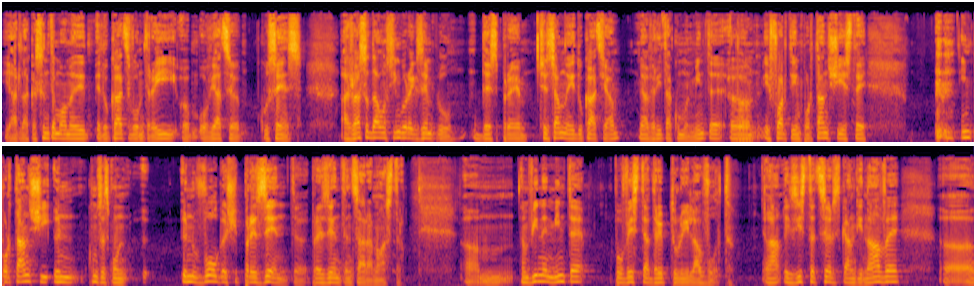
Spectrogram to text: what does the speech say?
Iar dacă suntem oameni educați, vom trăi o, o viață cu sens. Aș vrea să dau un singur exemplu despre ce înseamnă educația. Mi-a venit acum în minte. Da. E foarte important și este important și în, cum să spun, în vogă și prezent, prezent în țara noastră. Um, îmi vine în minte povestea dreptului la vot. Da? Există țări scandinave uh,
